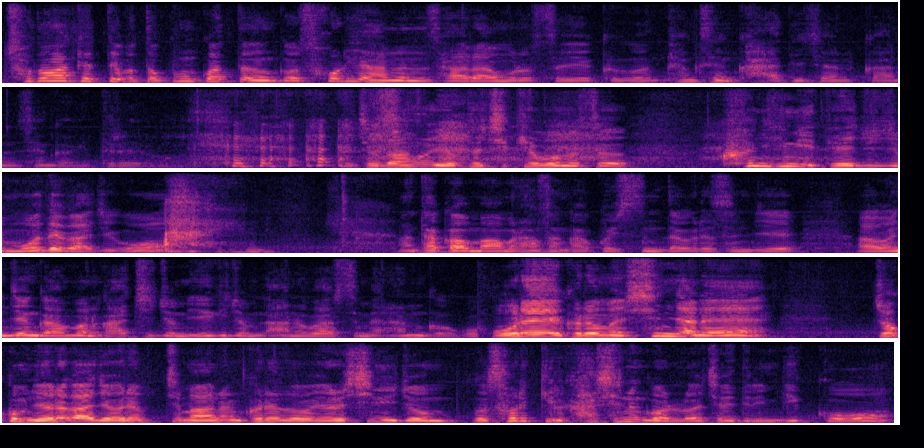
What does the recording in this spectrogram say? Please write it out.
초등학교 때부터 꿈꿨던 그 소리하는 사람으로서의 그건 평생 가야 되지 않을까 하는 생각이 들어요. 저도 항상 옆에 지켜보면서 큰 힘이 돼주지 못해가지고 안타까운 마음을 항상 갖고 있습니다. 그래서 이제 아, 언젠가 한번 같이 좀 얘기 좀 나눠봤으면 하는 거고 올해 그러면 신년에 조금 여러 가지 어렵지만은 그래도 열심히 좀 그 소리길 가시는 걸로 저희들이 믿고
